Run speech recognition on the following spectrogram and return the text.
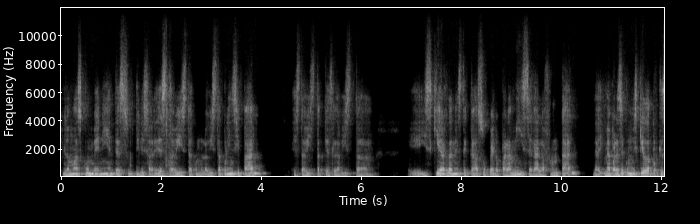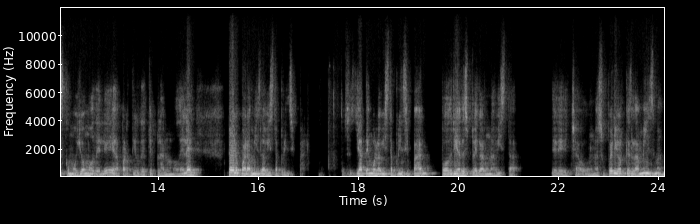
lo más conveniente es utilizar esta vista como la vista principal, esta vista que es la vista izquierda en este caso, pero para mí será la frontal me aparece como izquierda porque es como yo modelé, a partir de qué plano modelé, pero para mí es la vista principal. Entonces ya tengo la vista principal, podría desplegar una vista derecha o una superior, que es la misma,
